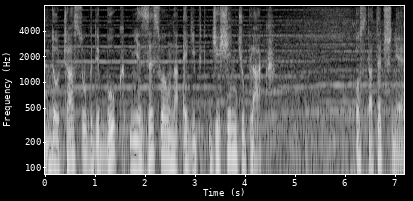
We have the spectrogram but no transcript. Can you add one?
do czasu, gdy Bóg nie zesłał na Egipt dziesięciu plag. Ostatecznie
